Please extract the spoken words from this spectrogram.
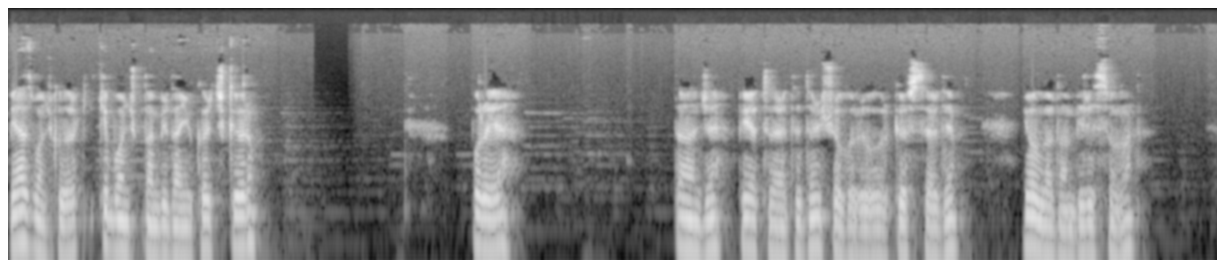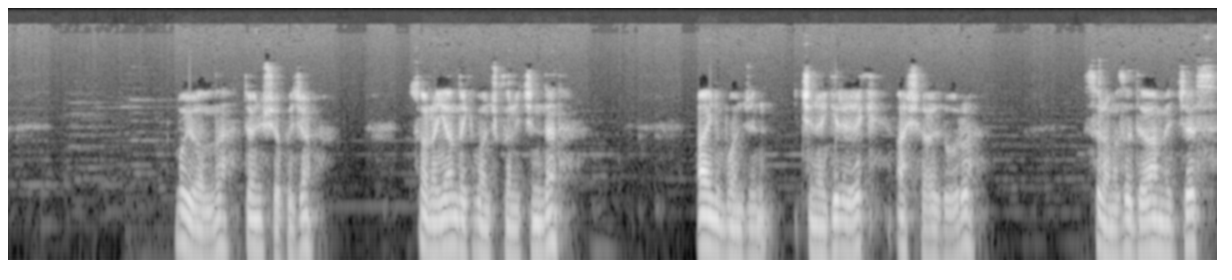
Beyaz boncuk olarak iki boncuktan birden yukarı çıkıyorum. Buraya daha önce piyatilerde dönüş yolları olarak gösterdiğim yollardan birisi olan bu yolla dönüş yapacağım. Sonra yandaki boncukların içinden aynı boncuğun içine girerek aşağı doğru sıramıza devam edeceğiz.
